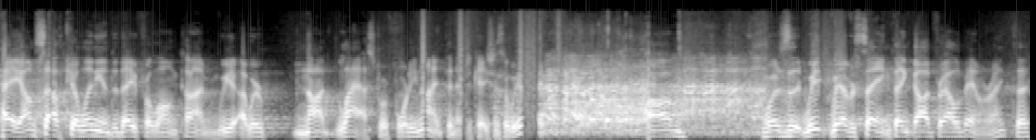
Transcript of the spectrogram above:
Hey, I'm South Carolinian today for a long time. We, uh, we're not last, we're 49th in education, so we're. What is it? We, we have a saying, thank God for Alabama, right? So,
